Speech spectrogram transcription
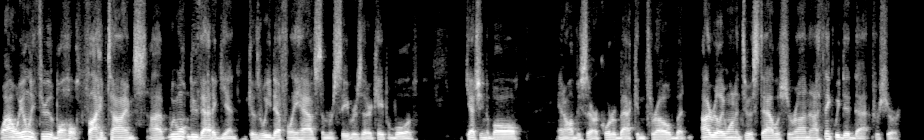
"Wow, we only threw the ball five times. Uh, we won't do that again because we definitely have some receivers that are capable of catching the ball." And obviously, our quarterback can throw, but I really wanted to establish the run, and I think we did that for sure.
